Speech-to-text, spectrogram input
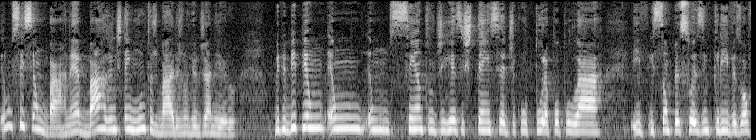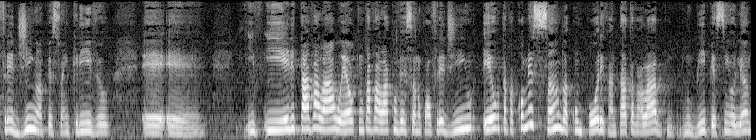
Eu não sei se é um bar, né? Bar, a gente tem muitos bares no Rio de Janeiro. O Bip Bip é um, é um, é um centro de resistência, de cultura popular. E, e são pessoas incríveis. O Alfredinho é uma pessoa incrível. É, é e, e ele estava lá, o Elton estava lá conversando com o Alfredinho. Eu estava começando a compor e cantar, estava lá no bip, assim, olhando.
